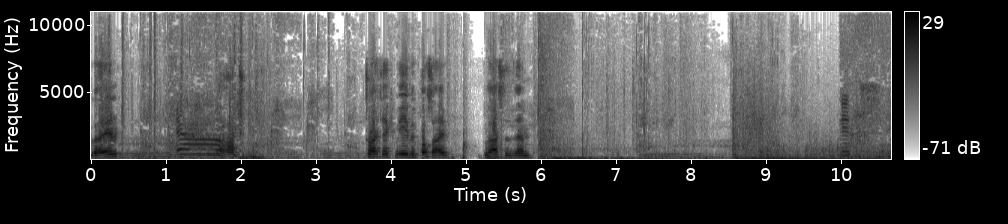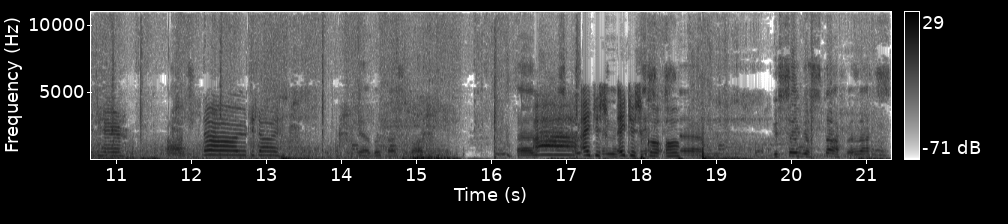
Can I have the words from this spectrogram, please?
Go in. Ah. Try to take me because I blasted them. It's in here. Ah, No, you did die. yeah, but I survived. And Ah, I just, I just got up. um, you save your stuff, and that's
